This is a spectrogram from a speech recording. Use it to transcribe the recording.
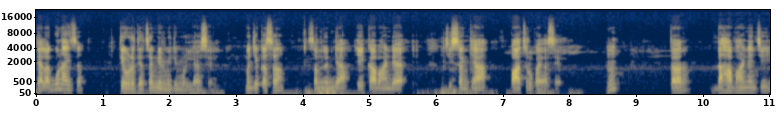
त्याला गुणायचं. तेवढं त्याचं निर्मिती मूल्य असेल. म्हणजे कसं? समजून घ्या एका भांड्याची संख्या पाच रुपये असेल. तर दहा भांड्यांची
